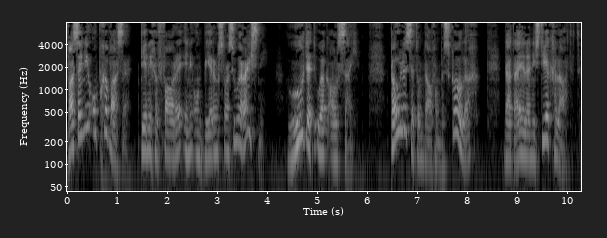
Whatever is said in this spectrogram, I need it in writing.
was hy nie opgewasse teen die gevare en die ontberings van so 'n reis nie. Hoe dit ook al sy. Paulus het hom daarvan beskuldig dat hy hulle in die steek gelaat het.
